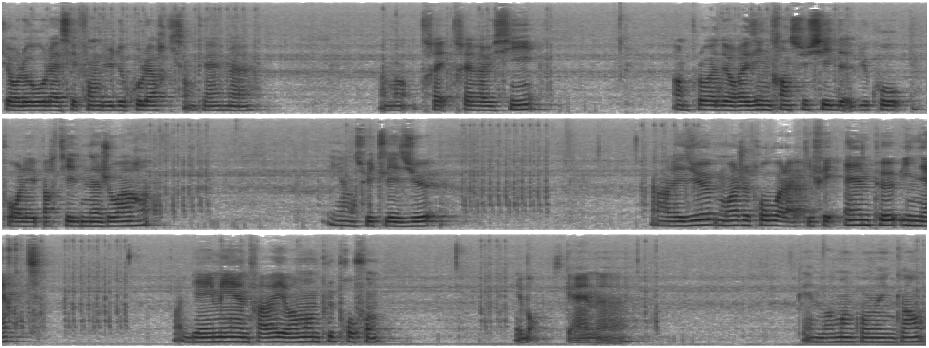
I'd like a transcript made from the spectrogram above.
sur le haut là ces fondus de couleurs qui sont quand même euh, vraiment très très réussis. Emploi de résine translucide du coup pour les parties de nageoire. Et ensuite les yeux. Alors les yeux, moi je trouve voilà qui fait un peu inerte. Bien aimé un travail vraiment plus profond. Mais bon, c'est quand même, euh, quand même vraiment convaincant.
